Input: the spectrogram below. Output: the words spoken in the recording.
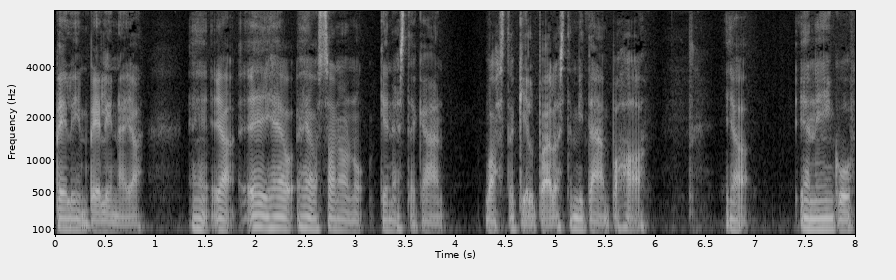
pelin pelinä ja – ja ei he, he ole sanonut kenestäkään vastakilpailasta mitään pahaa. Ja, ja niin kuin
